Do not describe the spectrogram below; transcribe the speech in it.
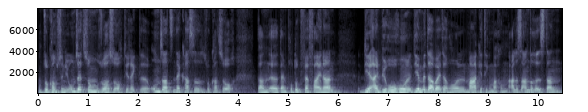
Und so kommst du in die Umsetzung, so hast du auch direkt äh, Umsatz in der Kasse, so kannst du auch dann äh, dein Produkt verfeinern, dir ein Büro holen, dir Mitarbeiter holen, Marketing machen. Alles andere ist dann,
